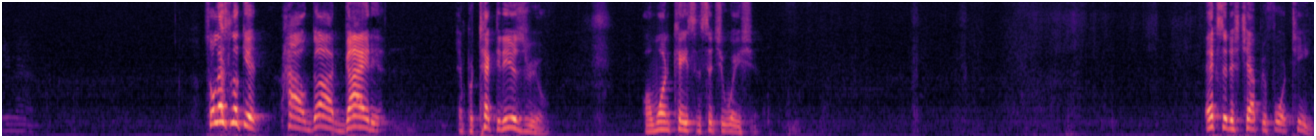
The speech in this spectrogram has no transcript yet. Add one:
Amen. So let's look at how God guided and protected Israel on one case and situation. Exodus chapter 14.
